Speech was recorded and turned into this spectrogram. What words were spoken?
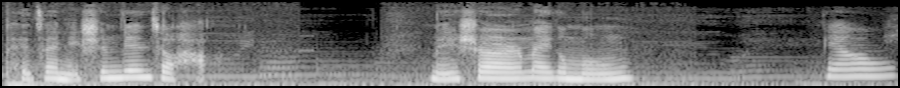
陪在你身边就好。没事儿卖个萌，喵。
